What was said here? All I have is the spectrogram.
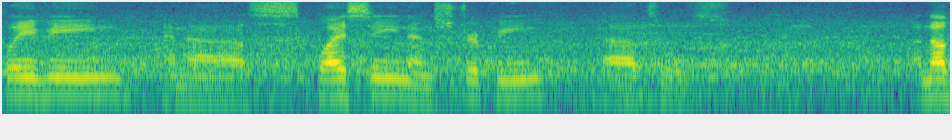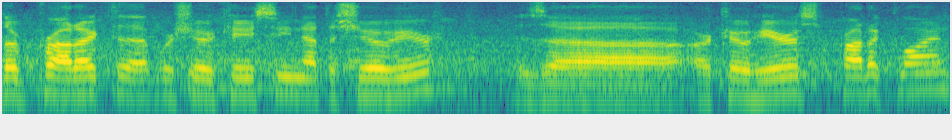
cleaving and uh, splicing and stripping uh, tools. Another product that we're showcasing at the show here is uh, our Koheras product line.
